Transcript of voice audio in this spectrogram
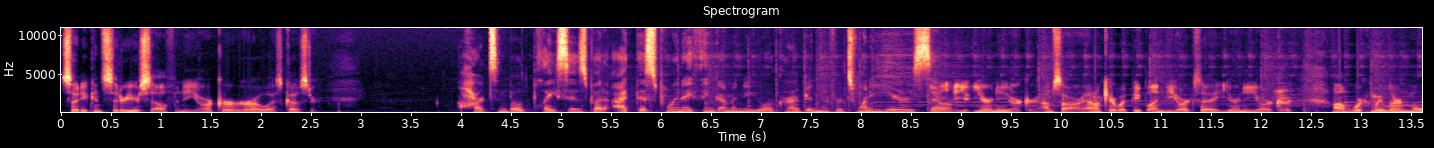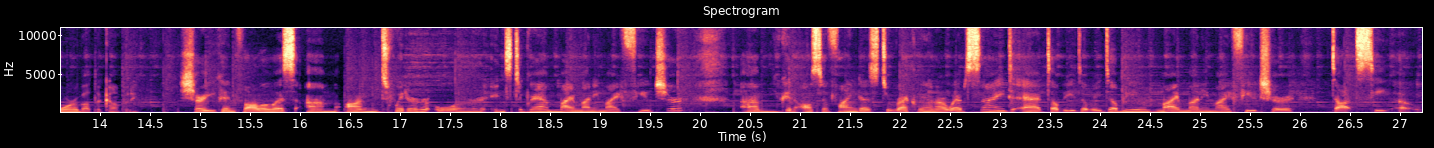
So do you consider yourself a New Yorker or a West Coaster? Hearts in both places, but at this point, I think I'm a New Yorker. I've been there for 20 years. So you're a New Yorker. I'm sorry. I don't care what people in New York say. You're a New Yorker. Um, where can we learn more about the company? Sure, you can follow us um, on Twitter or Instagram, My Money, My Future. Um, you can also find us directly on our website at www.mymoneymyfuture.co.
